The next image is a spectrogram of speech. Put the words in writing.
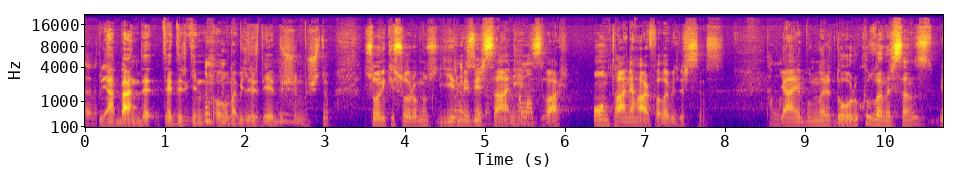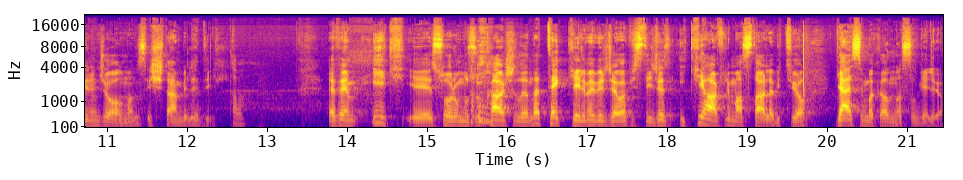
evet. Yani ben de tedirgin olunabilir diye düşünmüştüm. Son iki sorumuz 21 soru. saniyeniz var. 10 tane harf alabilirsiniz. Tamam. Yani bunları doğru kullanırsanız birinci olmanız işten bile değil. Tamam. Efendim ilk e, sorumuzun karşılığında tek kelime bir cevap isteyeceğiz. İki harfli mastarla bitiyor. Gelsin bakalım nasıl geliyor.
